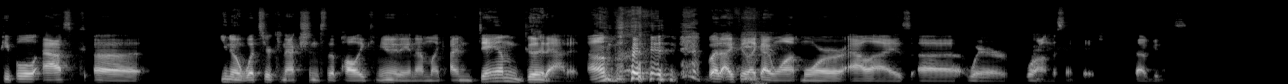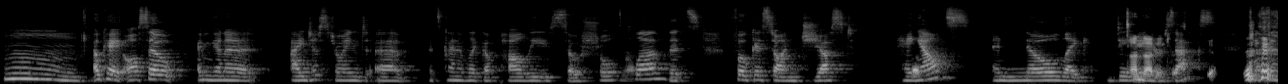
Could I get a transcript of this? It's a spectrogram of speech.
people ask. uh you know, what's your connection to the poly community? And I'm like, I'm damn good at it. Um, but, but I feel like I want more allies uh, where we're on the same page. That would be nice. Mm, okay. Also, I'm gonna. I just joined. A, it's kind of like a poly social club that's focused on just hangouts and no like dating or sex. Yeah. Because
